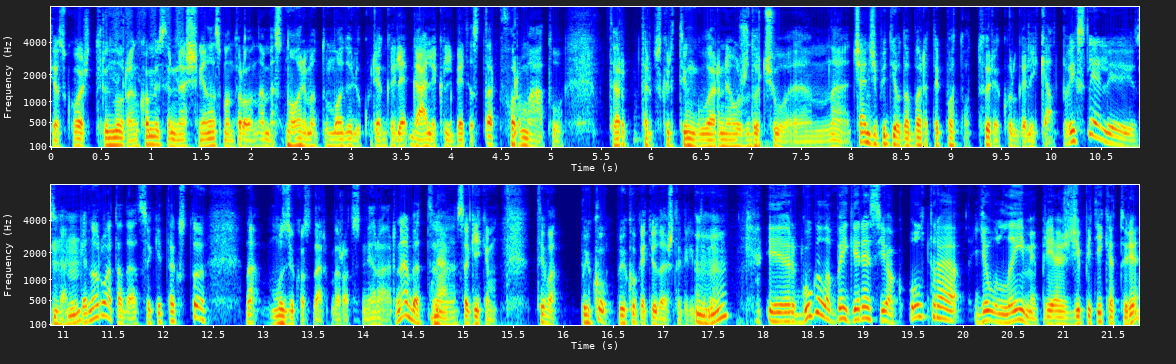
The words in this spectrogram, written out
ties, kuo aš trinu rankomis ir ne aš vienas, man atrodo, na, mes norime tų modelių, kurie gali, gali kalbėtis tarp formatų, tarp, tarp skirtingų ar ne užduočių. Na, čia GPT jau dabar taip pat to turi, kur gali kelt paveikslėlį, jis gali mhm. generuoti, tada atsakyti tekstu. Na, muzikos dar berots nėra, ar ne, bet, ne. sakykime, tai va, Puiku, puiku, kad juda šitą kryptimį. Mm -hmm. Ir Google labai geriasi, jog Ultra jau laimi prieš GPT-4,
